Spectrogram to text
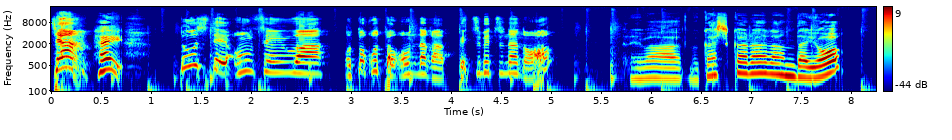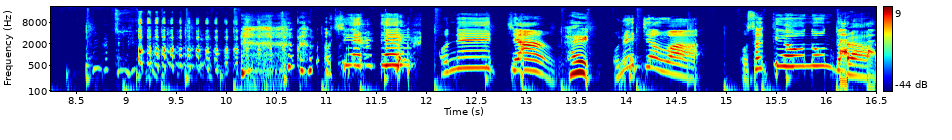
ちゃん。ーはい。どうして温泉は男と女が別々なの？それは昔からなんだよ。教えてお姉ちゃん。はい。お姉ちゃんはお酒を飲んだら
